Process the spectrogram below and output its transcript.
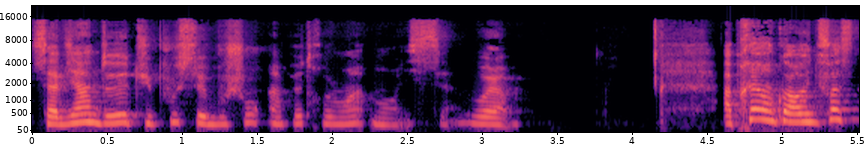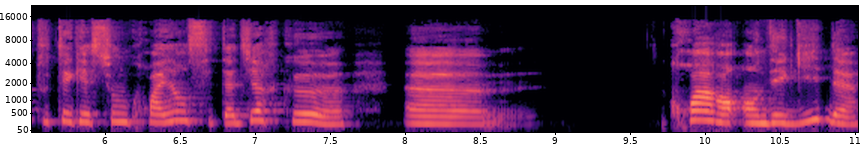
ça vient de tu pousses le bouchon un peu trop loin, Maurice. Voilà. Après, encore une fois, tout est question de croyance, c'est-à-dire que euh, croire en, des guides,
